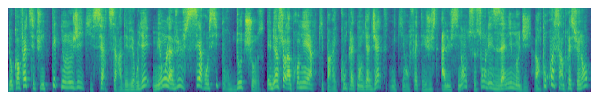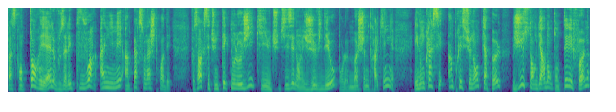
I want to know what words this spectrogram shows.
Donc en fait, c'est une technologie qui certes sert à déverrouiller, mais on l'a vu, sert aussi pour d'autres choses. Et bien sûr, la première qui paraît complètement gadget, mais qui en fait est juste hallucinante, ce sont les animojis. Alors pourquoi c'est impressionnant? Parce qu'en temps réel, vous allez pouvoir animer un personnage 3D. Il faut savoir que c'est une technologie qui est utilisée dans les jeux vidéo pour le motion tracking. Et donc là, c'est impressionnant qu'Apple, juste en regardant ton téléphone,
